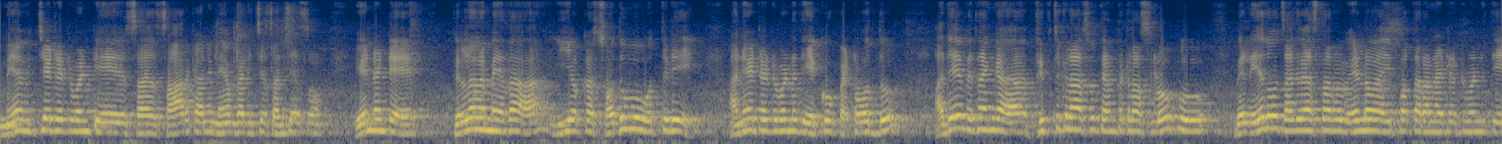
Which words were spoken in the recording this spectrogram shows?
మేము ఇచ్చేటటువంటి స- సార్ కానీ మేము కానీ ఇచ్చే సందేశం ఏంటంటే పిల్లల మీద ఈ యొక్క చదువు ఒత్తిడి అనేటటువంటిది ఎక్కువ పెట్టవద్దు. అదేవిధంగా ఫిఫ్త్ క్లాసు టెన్త్ క్లాస్ లోపు వీళ్ళు ఏదో చదివేస్తారు వీళ్ళు అయిపోతారు అనేటటువంటిది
